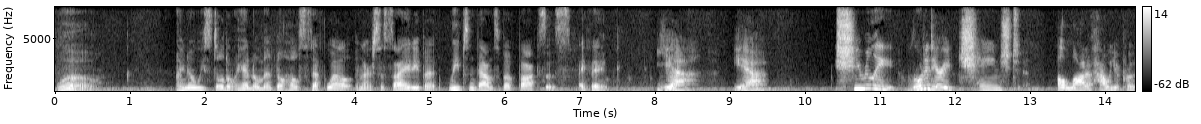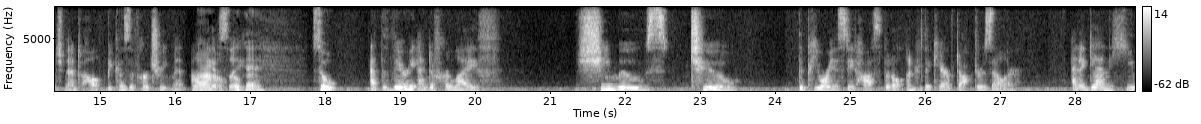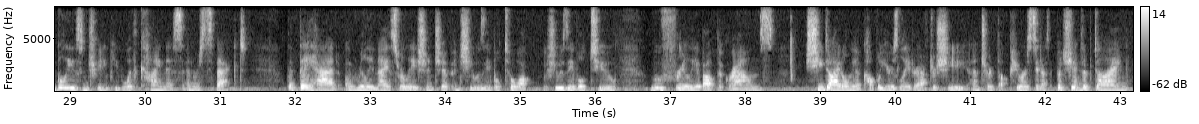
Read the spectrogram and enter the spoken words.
Whoa. I know we still don't handle mental health stuff well in our society, but leaps and bounds above boxes, I think. Yeah, yeah. She really, Rhoda Derry changed a lot of how we approach mental health because of her treatment, obviously. Wow. Okay. So at the very end of her life, she moves to the Peoria State Hospital under the care of Dr. Zeller. And again, he believes in treating people with kindness and respect. That they had a really nice relationship and she was able to walk she was able to move freely about the grounds. She died only a couple years later after she entered the Peoria State but she ended up dying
